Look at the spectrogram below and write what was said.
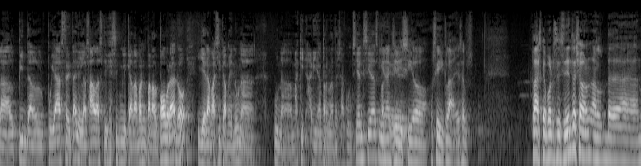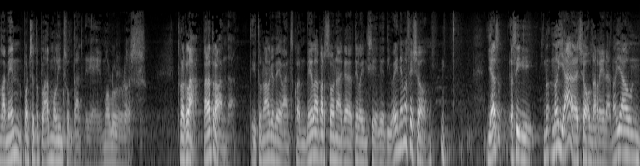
la, el pit del pollastre i tal, i les ales, diguéssim, li quedaven per al pobre, no? i era bàsicament una, una maquinària per netejar consciències. I perquè... una exhibició... O sigui, clar, és Clar, és que pots, si tens això en, de, en la ment, pot ser tot molt insultant, diria, molt horrorós. Però clar, per altra banda, i tornant al que deia abans, quan ve la persona que té la iniciativa i diu, ei, anem a fer això, ja, és, o sigui, no, no hi ha això al darrere, no hi ha un,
